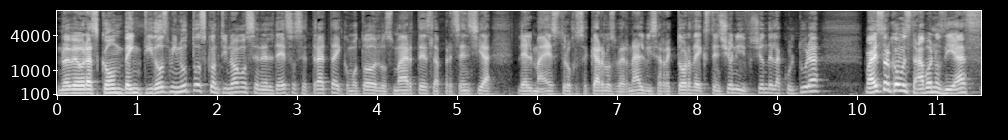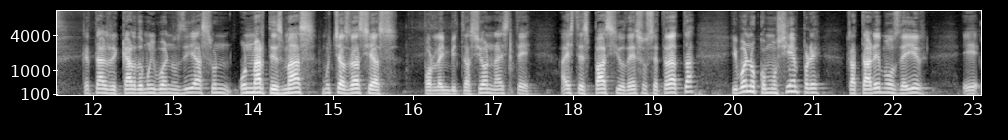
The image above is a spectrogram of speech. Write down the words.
9 horas con 22 minutos, continuamos en el de eso se trata y como todos los martes la presencia del maestro José Carlos Bernal, vicerrector de Extensión y Difusión de la Cultura. Maestro, ¿cómo está? Buenos días. ¿Qué tal Ricardo? Muy buenos días. Un, martes más. Muchas gracias por la invitación a este, a este espacio, de eso se trata. Y bueno, como siempre, trataremos de ir eh,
